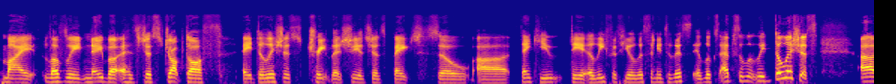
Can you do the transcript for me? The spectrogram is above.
My lovely neighbor has just dropped off a delicious treat that she has just baked. So uh, thank you, dear Elif, if you're listening to this. It looks absolutely delicious. Uh,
